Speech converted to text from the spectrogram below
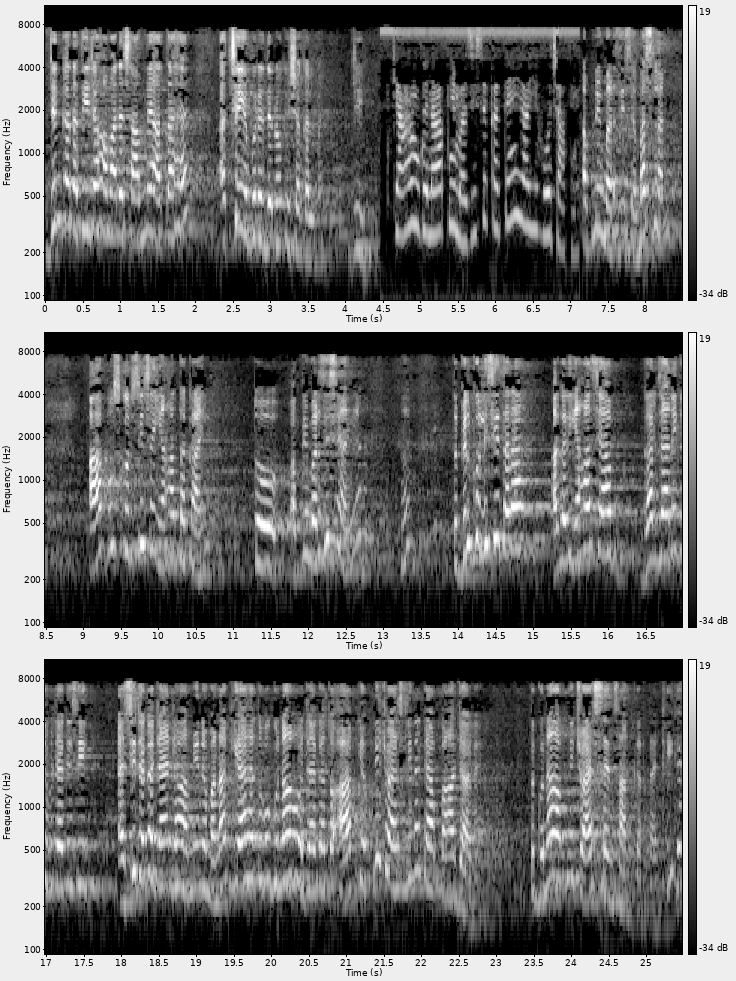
جن کا نتیجہ ہمارے سامنے آتا ہے اچھے یا برے دنوں کی شکل میں۔ جی۔ کیا ہم گناہ اپنی مرضی سے کرتے ہیں یا یہ ہو جاتے ہیں؟ اپنی مرضی سے۔ مثلا آپ اس کرسی سے یہاں تک آئیں تو اپنی مرضی سے آئی ہیں نا؟ ہاں؟ تو بالکل اسی طرح اگر یہاں سے آپ گھر جانے کے بجائے کسی ایسی جگہ جائیں جہاں امی نے منع کیا ہے تو وہ گناہ ہو جائے گا تو آپ کی اپنی چوائس تھی نا کہ آپ کہاں جا رہے ہیں۔ تو گناہ اپنی چوائس سے انسان کرتا ہے، ٹھیک ہے؟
